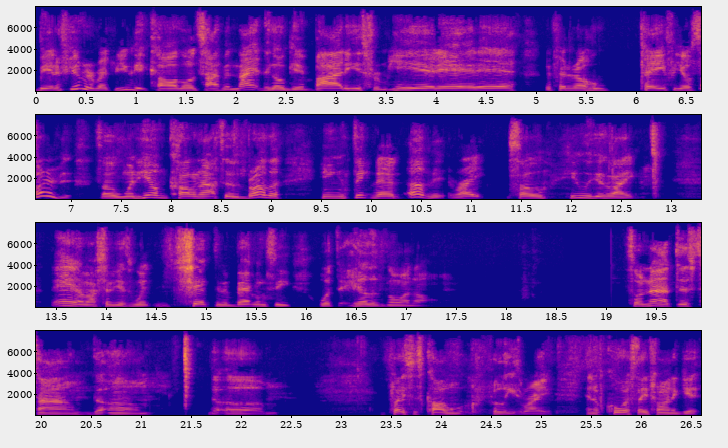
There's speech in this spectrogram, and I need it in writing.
being a funeral director, you get called all time of night to go get bodies from here, there, there, depending on who paid for your service. So when him calling out to his brother, he didn't think that of it, right? So he was just like, damn, I should have just went and checked in the back and see what the hell is going on. So now at this time, the um the um place is calling police, right? And of course they trying to get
